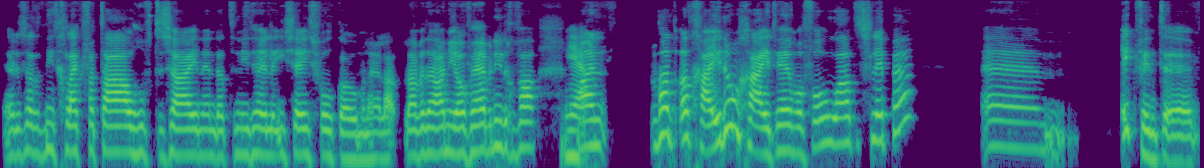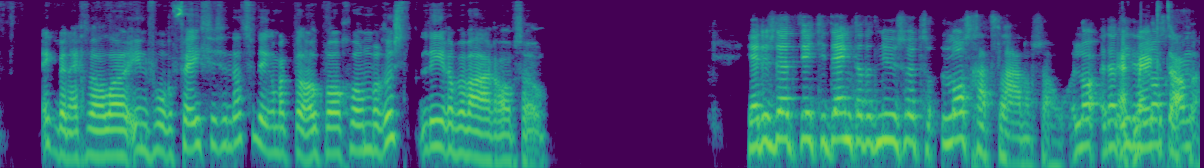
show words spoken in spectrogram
Dus dat het niet gelijk fataal hoeft te zijn en dat er niet hele IC's volkomen. Nou, laat, laten we het daar niet over hebben in ieder geval. Ja. Maar wat, wat ga je doen? Ga je het helemaal vol laten slippen? Ehm, ik vind, eh, ik ben echt wel eh, in voor feestjes en dat soort dingen. Maar ik wil ook wel gewoon mijn rust leren bewaren of zo. ja, dus dat, dat je denkt dat het nu een soort los gaat slaan of zo. Lo- dat ik iedereen merk los het gaat slaan.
